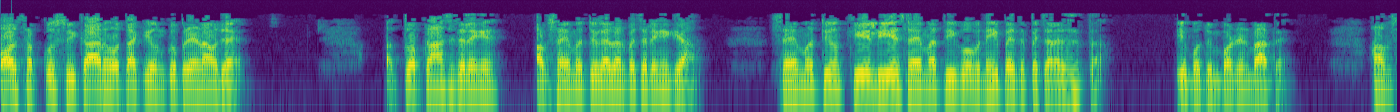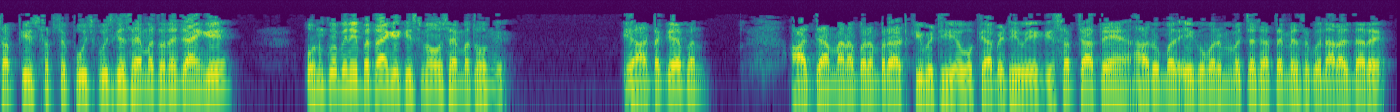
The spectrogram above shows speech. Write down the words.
और सबको स्वीकार हो ताकि उनको प्रेरणा हो जाए। तो अब कहाँ से चलेंगे? अब सहमतियों के आधार पर चलेंगे क्या? सहमतियों के लिए सहमति को नहीं पहचाना जा सकता। ये बहुत इंपॉर्टेंट बात है। हम सबकी सबसे पूछ पूछ के सहमत होने जाएँगे। उनको भी नहीं पता है कि किसमें वो सहमत होंगे। यहाँ अटक गए अपन। आज जहाँ मानव परंपरा अटकी बैठी है, वो क्या बैठी हुई है कि सब चाहते हैं, हर उम्र, एक उम्र में बच्चा चाहता है, मेरे से कोई नाराज़ ना रहे।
